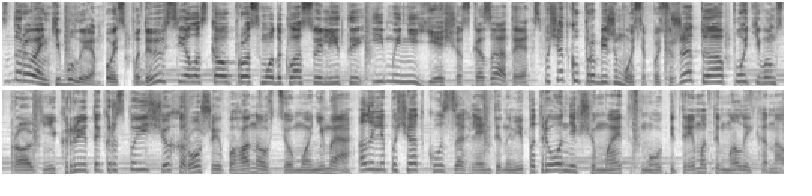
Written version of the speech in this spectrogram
Здоровенькі були. Ось подивився я ласкаво просимо до класу еліти, і мені є що сказати. Спочатку пробіжимося по сюжету, а потім вам справжній критик розповість, що хорошого і поганого в цьому аніме. Але для початку загляньте на мій патреон, якщо маєте змогу підтримати малий канал.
